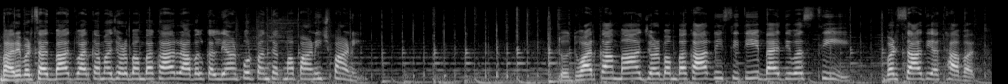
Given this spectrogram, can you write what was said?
ભારે વરસાદ બાદ દ્વારકામાં જળબંબાકાર રાવલ કલ્યાણપુર પંથકમાં પાણી જ પાણી તો દ્વારકામાં જળબંબાકારની સ્થિતિ બે દિવસથી વરસાદ યથાવત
